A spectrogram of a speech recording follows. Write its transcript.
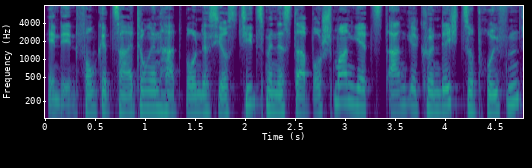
In den Funke-Zeitungen hat Bundesjustizminister Buschmann jetzt angekündigt zu prüfen,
